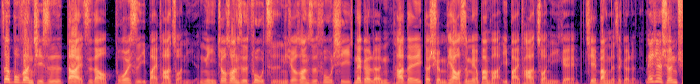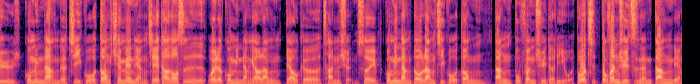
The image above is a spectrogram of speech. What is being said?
这部分其实大家也知道，不会是一百趴转移的。你就算是父子，你就算是夫妻，那个人他的一个选票是没有办法一百趴转移给接棒的这个人。那届选举，国民党的纪国动前面两届他都是为了国民党要让彪哥参选，所以国民党都让纪国栋当不分区的立委。不过不分区只能当两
